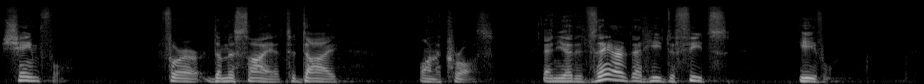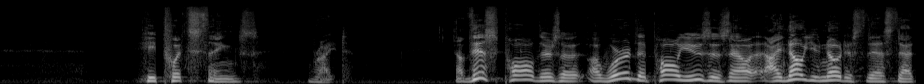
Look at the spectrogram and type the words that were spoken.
shameful for the Messiah to die on a cross. And yet it's there that he defeats evil. he puts things right. Now, this, Paul, there's a, a word that Paul uses. Now, I know you noticed this, that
